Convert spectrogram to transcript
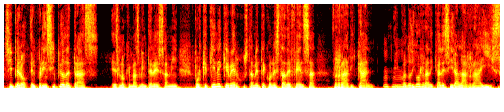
Sí, pero el principio detrás es lo que más me interesa a mí, porque tiene que ver justamente con esta defensa radical. Y cuando digo radical es ir a la raíz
